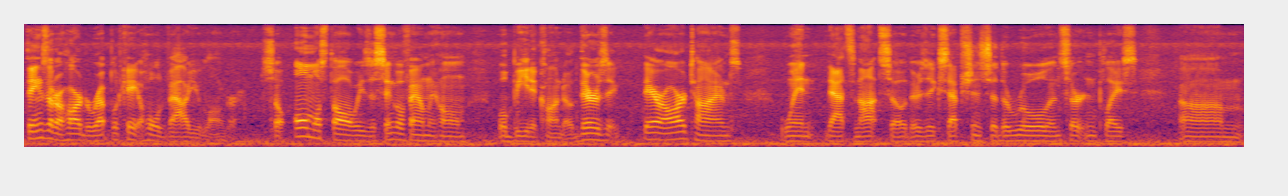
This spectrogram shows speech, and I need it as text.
things that are hard to replicate hold value longer. So almost always, a single family home will beat a condo. There's there are times when that's not so. There's exceptions to the rule in certain place. Um,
